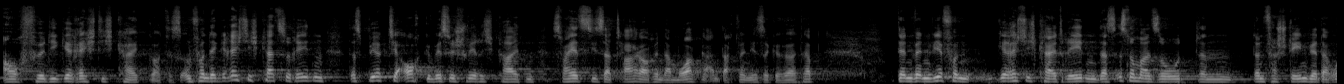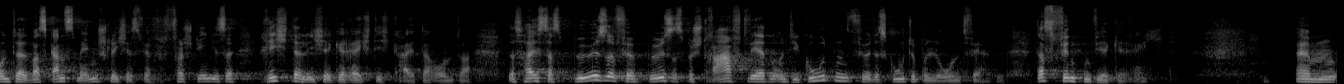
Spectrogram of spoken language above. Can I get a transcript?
auch für die Gerechtigkeit Gottes. Und von der Gerechtigkeit zu reden, das birgt ja auch gewisse Schwierigkeiten. Es war jetzt dieser Tag auch in der Morgenandacht, wenn ihr sie gehört habt. Denn wenn wir von Gerechtigkeit reden, das ist nun mal so, dann, dann verstehen wir darunter was ganz Menschliches. Wir verstehen diese richterliche Gerechtigkeit darunter. Das heißt, dass Böse für Böses bestraft werden und die Guten für das Gute belohnt werden. Das finden wir gerecht. Ähm,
